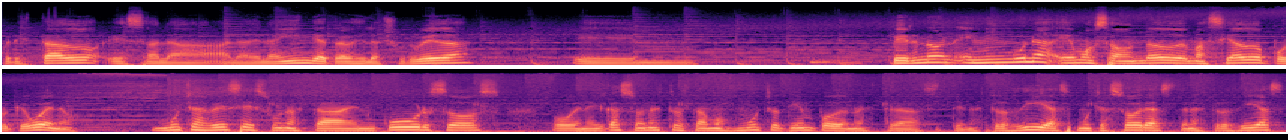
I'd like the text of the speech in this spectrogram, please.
prestado es a la, de la India a través de la Ayurveda. Em, pero no, en ninguna hemos ahondado demasiado porque, bueno, muchas veces uno está en cursos o en el caso nuestro estamos mucho tiempo de, nuestras, de nuestros días, muchas horas de nuestros días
